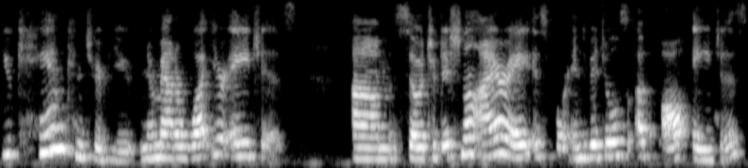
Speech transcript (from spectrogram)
you can contribute no matter what your age is. Um, so a traditional IRA is for individuals of all ages.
